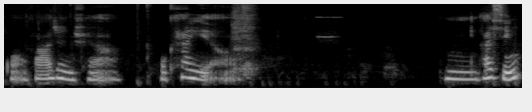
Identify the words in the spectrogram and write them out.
广发证券啊，我看一眼啊。嗯，还行，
